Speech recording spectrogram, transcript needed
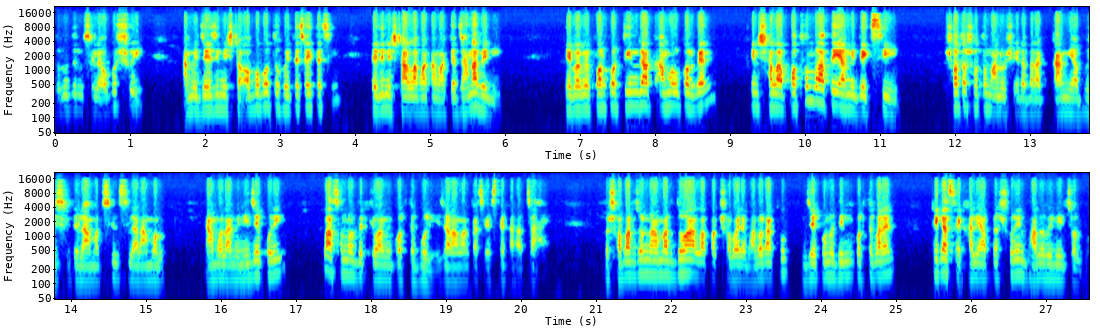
দরুদের উসিলায় অবশ্যই আমি যে জিনিসটা অবগত হইতে চাইতেছি, এই জিনিসটা আল্লাহ পাক আমাকে জানাবেনি এভাবে পরপর তিন রাত আমল করবেন ইনশাল্লাহ প্রথম রাতেই আমি দেখছি শত শত মানুষ এটা দ্বারা কামিয়াব হয়েছে এটা আমার সিলসিলার আমল। আমল আমি নিজে করি, প্লাস অন্যদেরকেও আমি করতে বলি, যারা আমার কাছে ইস্তেখারা চায়। তো সবার জন্য আমার দোয়া আল্লাপাক সবাই ভালো রাখুক, যে কোনো দিন করতে পারেন। ঠিক আছে, খালি আপনার শরীর ভালো হইলেই চলবো।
